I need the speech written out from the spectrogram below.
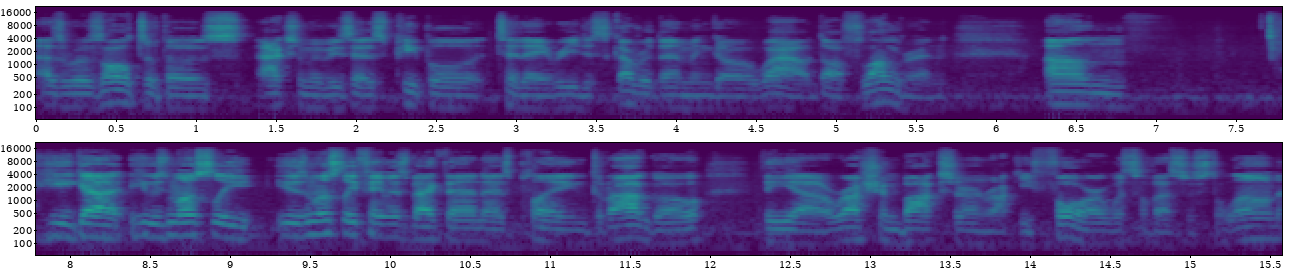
as a result of those action movies as people today rediscover them and go wow Dolph Lundgren um, he got he was mostly he was mostly famous back then as playing Drago, the uh, Russian boxer in Rocky Four with Sylvester Stallone.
